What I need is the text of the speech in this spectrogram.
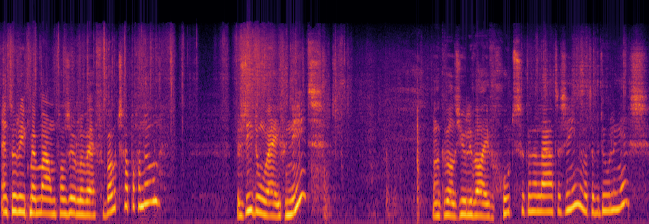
En toen riep mijn man van zullen we even boodschappen gaan doen. Dus die doen we even niet. Want ik wil het jullie wel even goed kunnen laten zien wat de bedoeling is.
